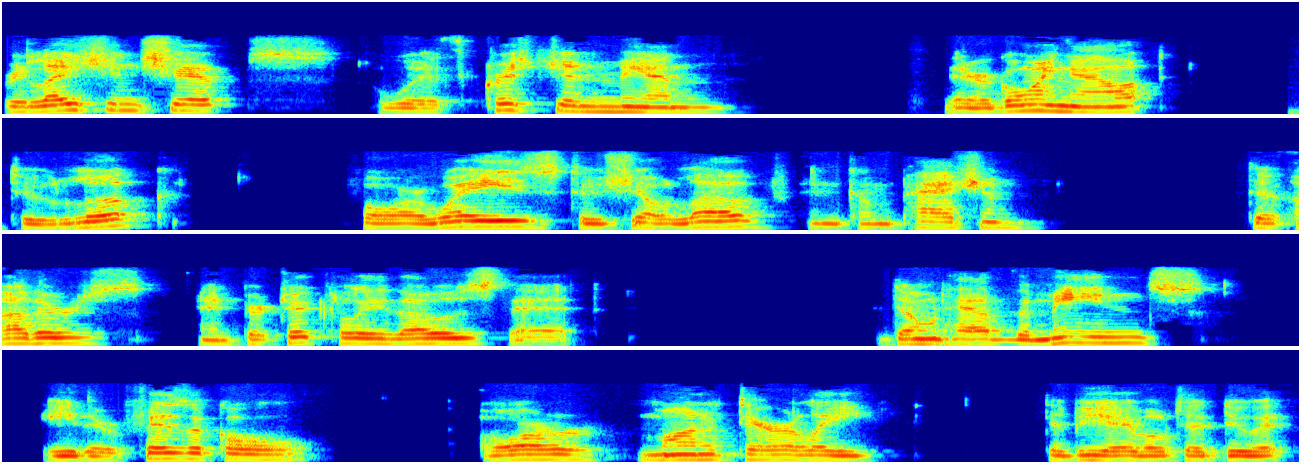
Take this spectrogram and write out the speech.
Relationships with Christian men that are going out to look for ways to show love and compassion to others, and particularly those that don't have the means, either physical or monetarily to be able to do it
